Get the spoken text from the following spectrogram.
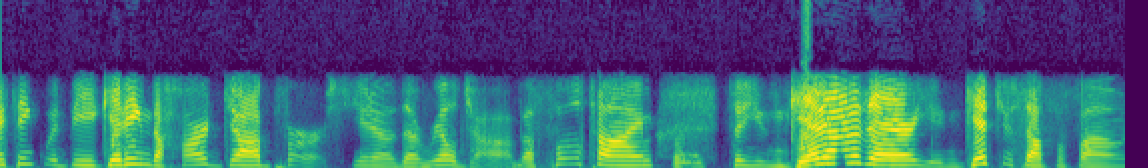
I think would be getting the hard job first, you know, the real job, a full time, Right. so you can get out of there, you can get yourself a phone,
